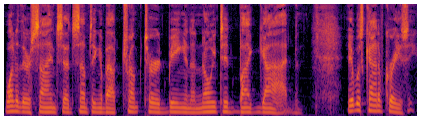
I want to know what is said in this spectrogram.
One of their signs said something about Trump Turd being an anointed by God. It was kind of crazy.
